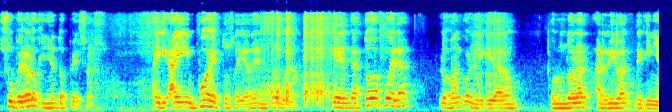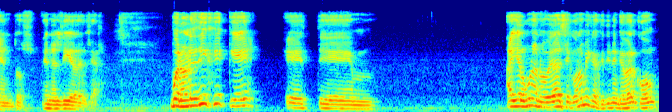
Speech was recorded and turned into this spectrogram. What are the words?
Superó los 500 pesos. Hay, impuestos ahí adentro. Bueno, quien gastó afuera, los bancos le liquidaron con un dólar arriba de 500 en el día de ayer. Bueno, les dije que este, hay algunas novedades económicas que tienen que ver con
